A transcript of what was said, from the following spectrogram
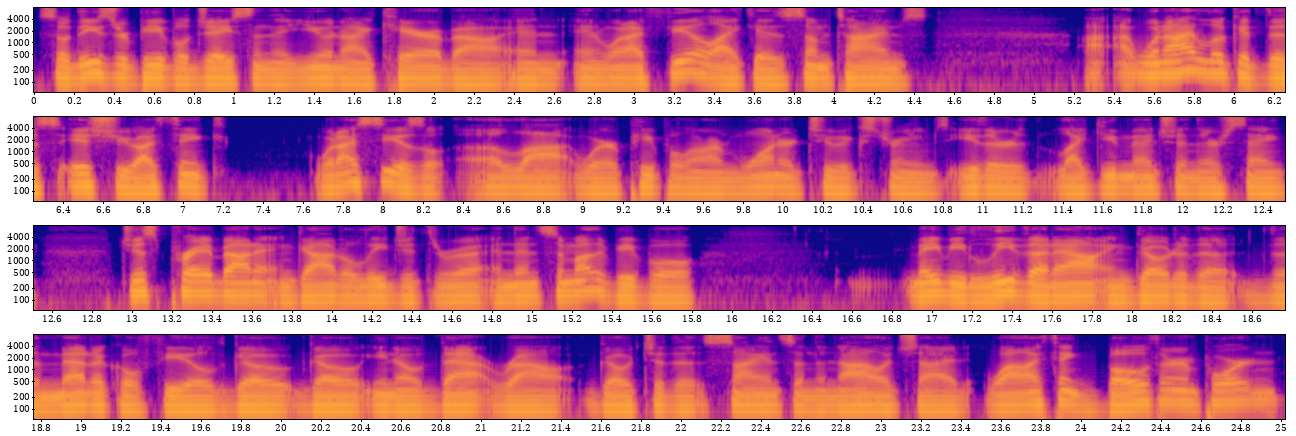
so these are people, Jason, that you and I care about. And, and what I feel like is sometimes I, when I look at this issue, I think what I see is a, a, lot where people are on one or two extremes. Either, like you mentioned, they're saying, just pray about it and God will lead you through it. And then some other people maybe leave that out and go to the, the medical field, go, go, you know, that route, go to the science and the knowledge side. While I think both are important,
